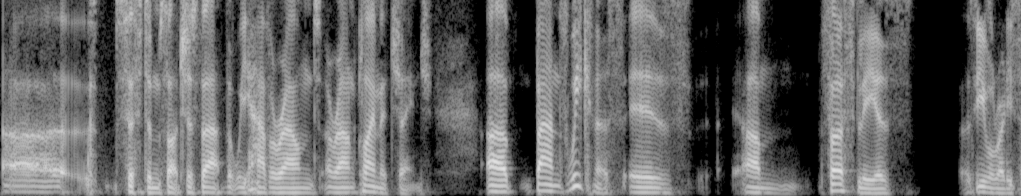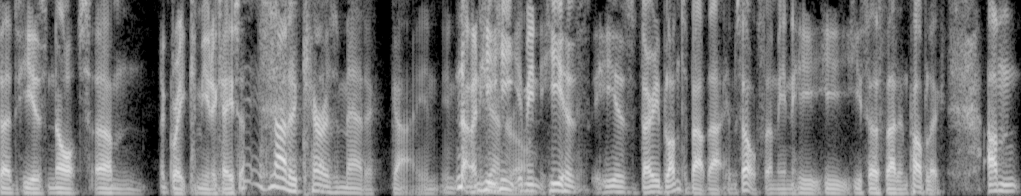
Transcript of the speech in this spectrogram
uh, system such as that that we have around around climate change. Uh, Ban's weakness is, um, firstly, as as you've already said, he is not um, a great communicator. He's not a charismatic guy. In, in no, in and he, he, I mean, he has he is very blunt about that himself. I mean, he he he says that in public. Um,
